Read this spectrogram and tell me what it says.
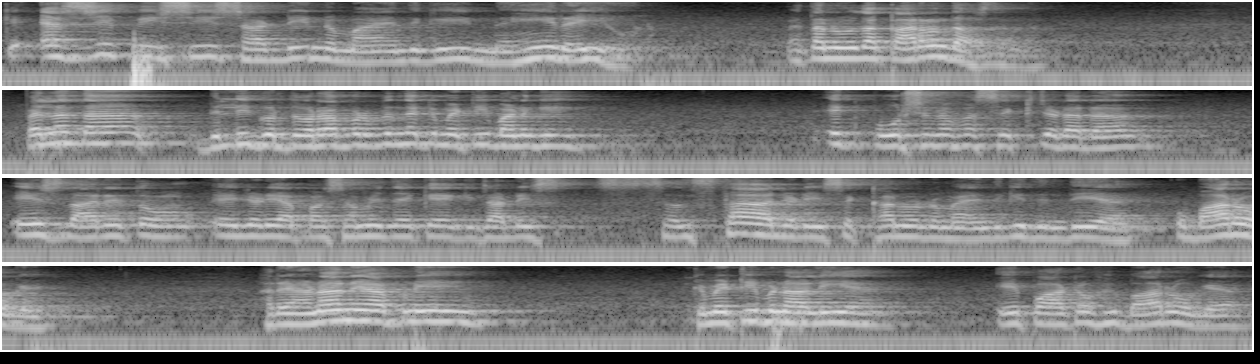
ਕਿ ਐਸਜੀਪੀਸੀ ਸਾਡੀ ਨੁਮਾਇੰਦਗੀ ਨਹੀਂ ਰਹੀ ਹੁਣ। ਮੈਂ ਤੁਹਾਨੂੰ ਉਹਦਾ ਕਾਰਨ ਦੱਸ ਦਿੰਦਾ। ਪਹਿਲਾਂ ਤਾਂ ਦਿੱਲੀ ਗੁਰਦੁਆਰਾ ਪ੍ਰਬੰਧਕ ਕਮੇਟੀ ਬਣ ਗਈ। ਇੱਕ ਪੋਰਸ਼ਨ ਆਫ ਅ ਸਿੱਖ ਜਿਹੜਾ ਨਾ ਇਸ ਦਾਇਰੇ ਤੋਂ ਇਹ ਜਿਹੜੀ ਆਪਾਂ ਸਮਝਦੇ ਕਿ ਸਾਡੀ ਸੰਸਥਾ ਜਿਹੜੀ ਸਿੱਖਾਂ ਨੂੰ ਨੁਮਾਇੰਦਗੀ ਦਿੰਦੀ ਹੈ, ਉਹ ਬਾਹਰ ਹੋ ਗਏ। ਹਰਿਆਣਾ ਨੇ ਆਪਣੀ ਕਮੇਟੀ ਬਣਾ ਲਈ ਹੈ, ਇਹ ਪਾਰਟ ਆਫ ਹੀ ਬਾਹਰ ਹੋ ਗਿਆ।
